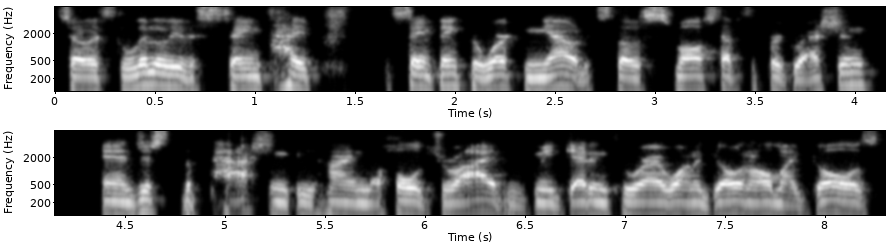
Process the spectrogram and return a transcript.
So it's literally the same type, same thing for working out. It's those small steps of progression and just the passion behind the whole drive of me getting to where I want to go and all my goals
